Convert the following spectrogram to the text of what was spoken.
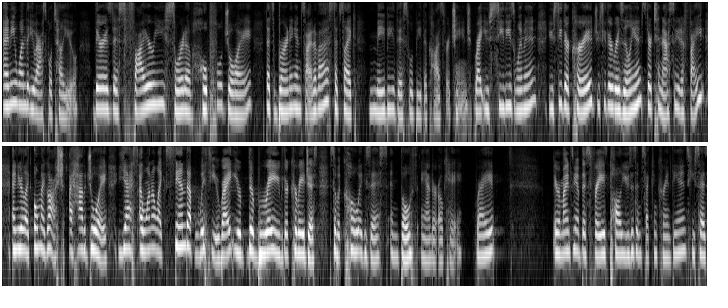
Anyone that you ask will tell you there is this fiery, sort of hopeful joy that's burning inside of us that's like, maybe this will be the cause for change, right? You see these women, you see their courage, you see their resilience, their tenacity to fight, and you're like, oh my gosh, I have joy. Yes, I want to like stand up with you, right? You're, they're brave, they're courageous. So it coexists, and both and are okay, right? It reminds me of this phrase Paul uses in Second Corinthians. He says,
